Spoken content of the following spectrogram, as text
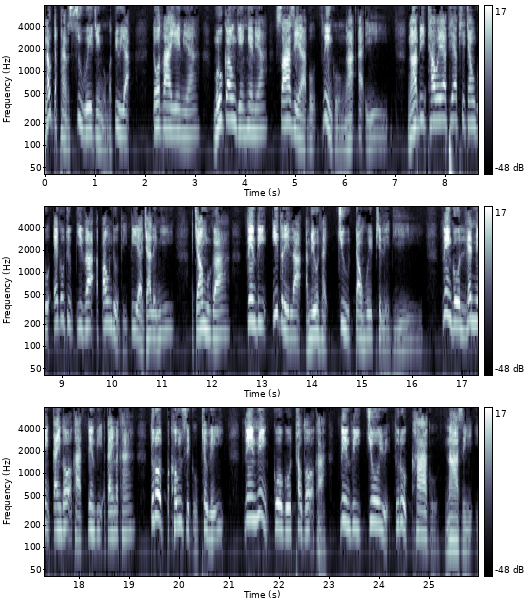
နောက်တဖန်စုဝေးခြင်းကိုမပြုရတောသားရေများမိုးကောင်းကင်ငှက်များစားเสียဖို့သင်ကိုငါအပ်၏ငါသည်ထာဝရဘုရားဖြစ်ကြောင်းကိုအေဂုတ်ထုပြည်သားအပေါင်းတို့သည်သိရကြလိမ့်မည်အကြောင်းမူကားသင်သည်ဣသရေလအမျိုး၌ကျူတောင်ဝေးဖြစ်လေပြီသင်ကိုလက်နှင့်ကင်သောအခါသင်သည်အကင်မခံသူတို့ပခုံးစစ်ကိုဖြုတ်လေ၏သင်နှင့်ကိုကိုထောက်သောအခါ သင်သည်ကြိုး၍သူတို့ခါကိုနာစေ၏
